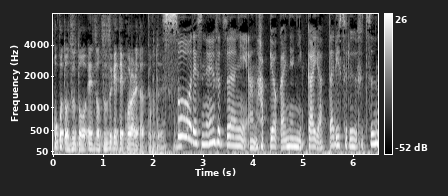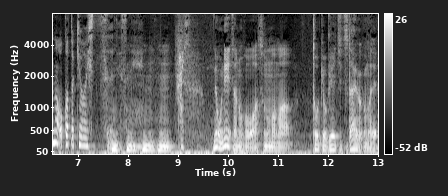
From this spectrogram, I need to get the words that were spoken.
おことをずっと演奏を続けてこられたってことですか？そうですね。普通にあの発表会年に1回やったりする普通のおこと教室ですね、うんうんはい。でお姉ちゃんの方はそのまま東京芸術大学まで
